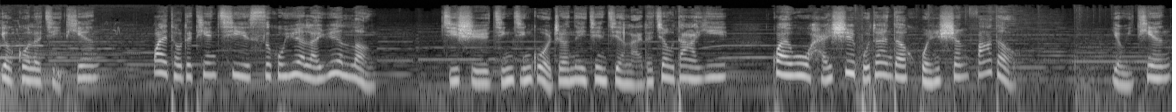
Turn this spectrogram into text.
又过了几天，外头的天气似乎越来越冷，即使紧紧裹着那件捡来的旧大衣。怪物还是不断地浑身发抖。有一天，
